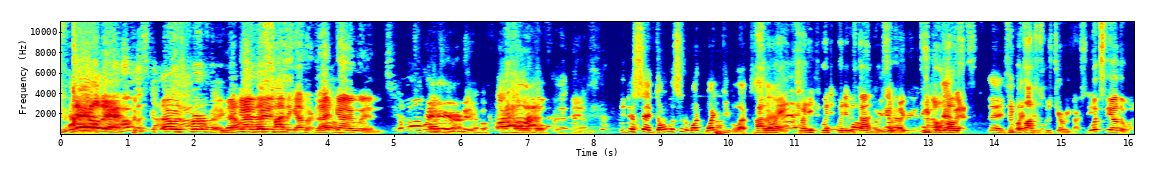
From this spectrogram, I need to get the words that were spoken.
Nailed it! Homeless guy. That was perfect. That was guy the best wins. timing ever. That guy wins. Come over here. I have a five dollar bill for that man. He just said, "Don't listen to what white people have to By say." By the way, when it when, when it was done, Oh, you white people? people Yeah, thought but- Yeah, people thought people. this was Jerry Garcia. What's the other one?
